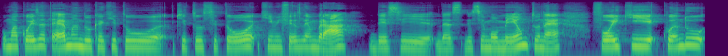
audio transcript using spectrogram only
Uma coisa até, Manduca, que tu, que tu citou, que me fez lembrar desse, desse, desse momento, né, foi que quando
